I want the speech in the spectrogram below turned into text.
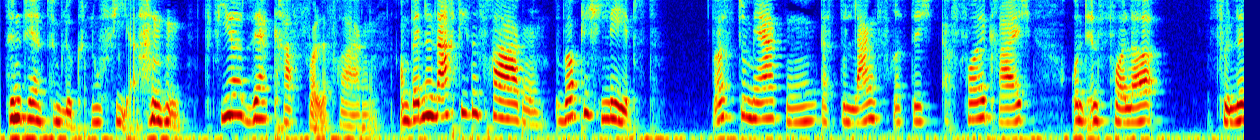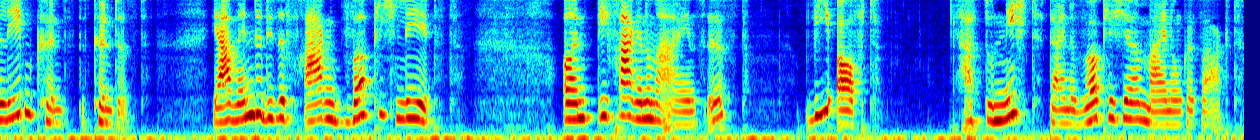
Sind ja zum Glück nur vier. vier sehr kraftvolle Fragen. Und wenn du nach diesen Fragen wirklich lebst, wirst du merken, dass du langfristig erfolgreich und in voller Fülle leben könntest. Ja, wenn du diese Fragen wirklich lebst. Und die Frage Nummer eins ist, wie oft hast du nicht deine wirkliche Meinung gesagt?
